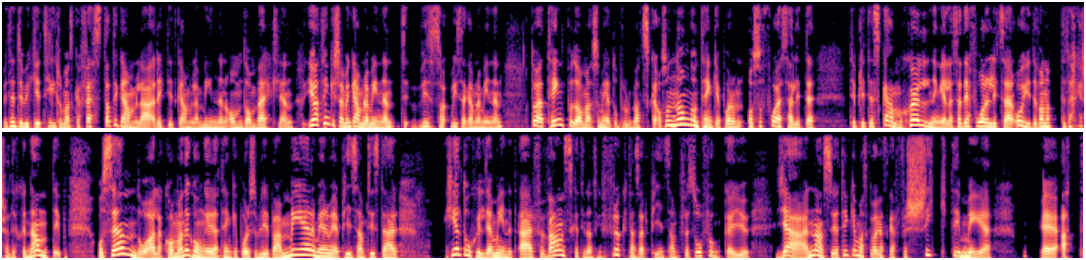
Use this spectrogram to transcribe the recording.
jag vet inte hur mycket tilltro man ska fästa till gamla, riktigt gamla minnen om de verkligen... Jag tänker så här med gamla minnen, vissa, vissa gamla minnen, då har jag tänkt på dem som helt oproblematiska och så någon gång tänker jag på dem och så får jag så här lite, typ lite skamsköljning eller så att jag får en lite så här, oj det var något, det där kanske var lite genant typ. Och sen då alla kommande gånger jag tänker på det så blir det bara mer och mer och mer pinsamt tills det här helt oskyldiga minnet är förvanskat till något fruktansvärt pinsamt för så funkar ju hjärnan. Så jag tänker man ska vara ganska försiktig med eh, att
